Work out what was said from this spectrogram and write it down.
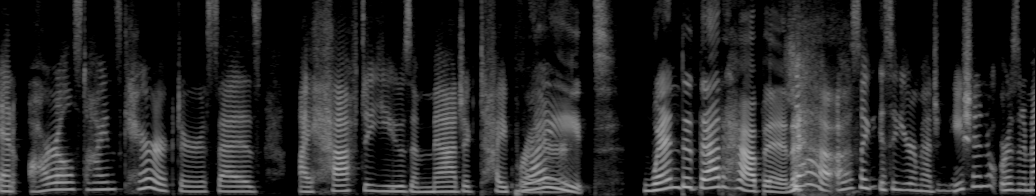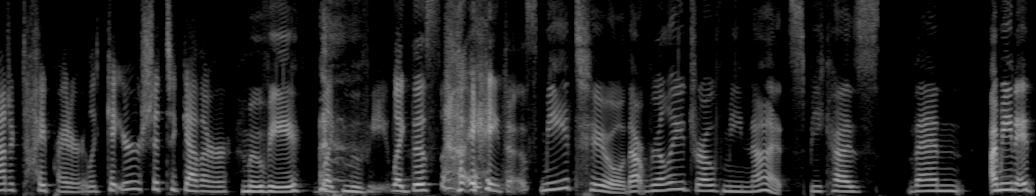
And R.L. Stine's character says, I have to use a magic typewriter. Right. When did that happen? Yeah. I was like, is it your imagination or is it a magic typewriter? Like, get your shit together. Movie. Like, movie. like, this, I hate this. Me too. That really drove me nuts because then, I mean, it,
